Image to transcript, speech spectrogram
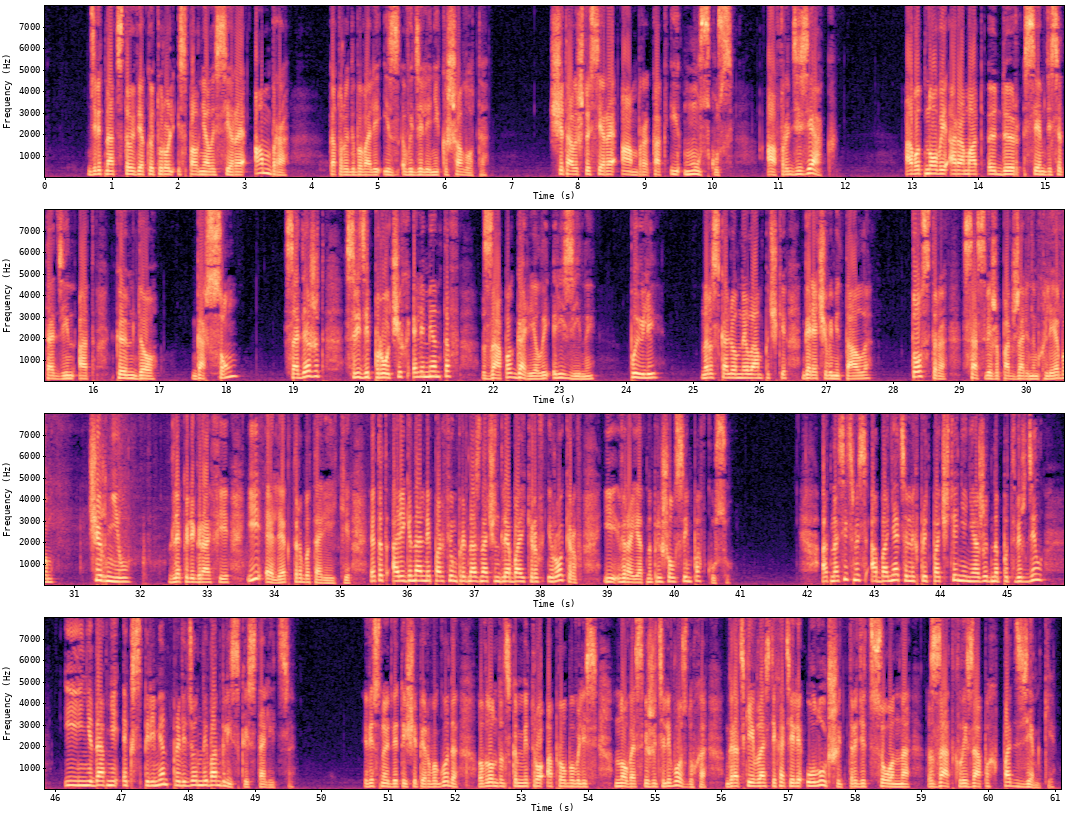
XIX века эту роль исполняла серая амбра, которую добывали из выделений кашалота. Считалось, что серая амбра, как и мускус, афродизиак. А вот новый аромат Eau 71 от Comme de Garçon содержит среди прочих элементов запах горелой резины, пыли на раскаленной лампочке, горячего металла, тостера со свежеподжаренным хлебом, чернил для каллиграфии и электробатарейки. Этот оригинальный парфюм предназначен для байкеров и рокеров и, вероятно, пришелся им по вкусу. Относительность обонятельных предпочтений неожиданно подтвердил и недавний эксперимент, проведенный в английской столице. Весной 2001 года в лондонском метро опробовались новые освежители воздуха. Городские власти хотели улучшить традиционно затхлый запах подземки.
